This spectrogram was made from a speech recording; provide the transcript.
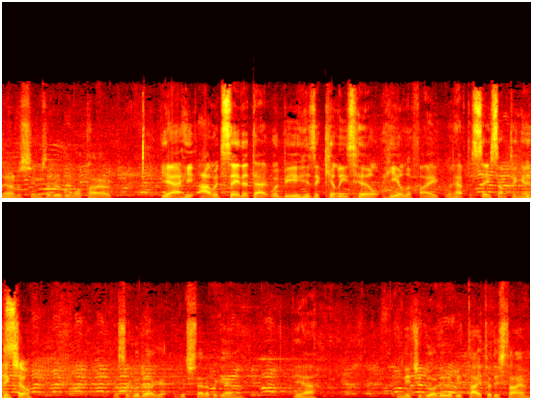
Leandro seems a little bit more tired. Yeah, he. I would say that that would be his Achilles heel, heel if I would have to say something. You is- think so? That's a good, uh, good setup again. Yeah. You need to do a little bit tighter this time.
